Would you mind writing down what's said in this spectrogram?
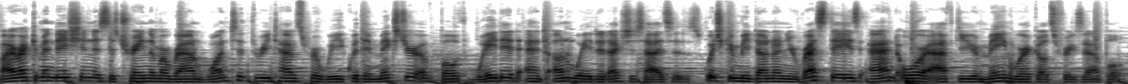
My recommendation is to train them around 1 to 3 times per week with a mixture of both weighted and unweighted exercises, which can be done on your rest days and or after your main workouts for example.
